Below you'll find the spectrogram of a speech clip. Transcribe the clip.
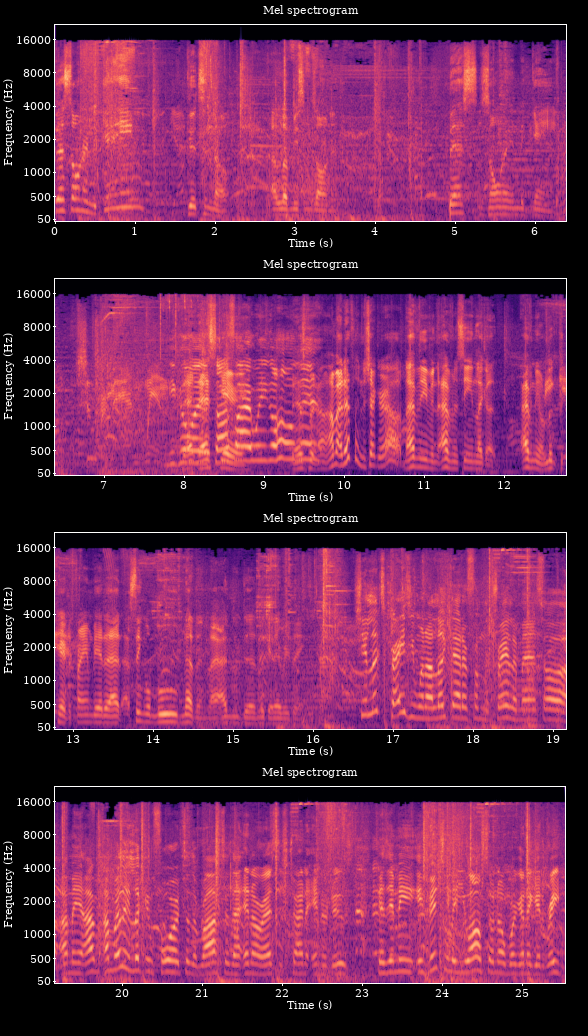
Best zoner in the game? Good to know. I love me some zoning. Best zoner in the game. Superman wins. You going that's scary. Starfire when you go home, That's man? pretty- I'm definitely gonna check her out. I haven't even I haven't seen like a I haven't even looked at the character frame data, a single move, nothing. Like I need to look at everything. She looks crazy when I looked at her from the trailer, man. So I mean, I'm, I'm really looking forward to the roster that NRS is trying to introduce. Because I mean, eventually you also know we're gonna get Raiden.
